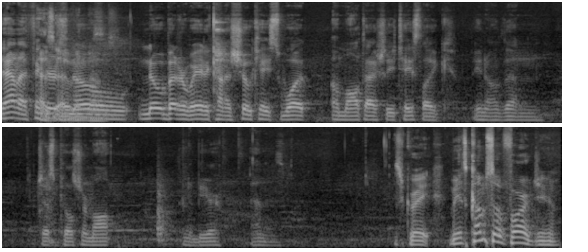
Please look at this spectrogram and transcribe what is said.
Yeah, and I think As there's Evan no no better way to kind of showcase what a malt actually tastes like, you know, than just Pilsner malt in a beer. And It's great. I mean, it's come so far, June.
